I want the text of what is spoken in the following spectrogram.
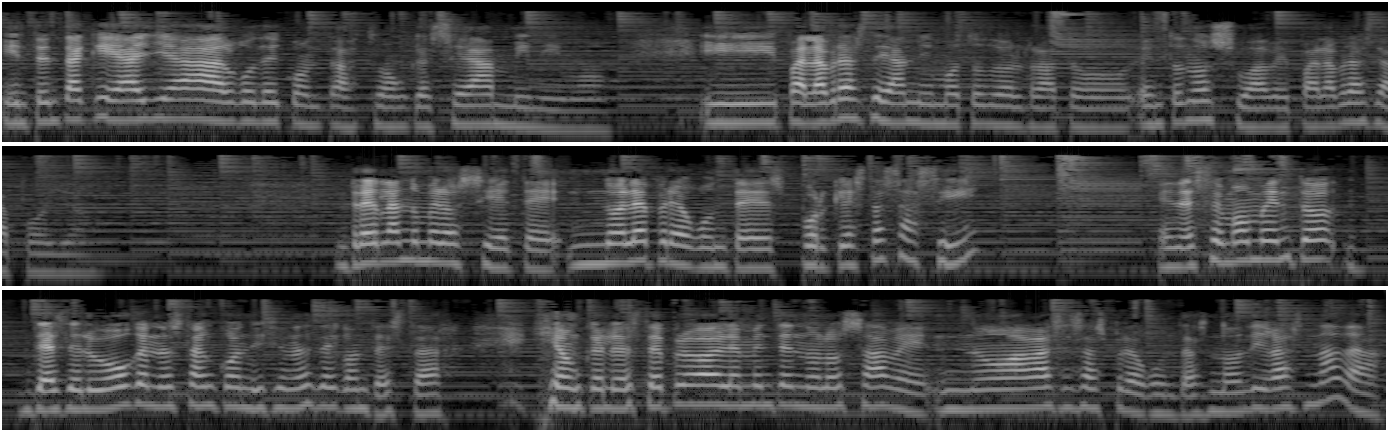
Intenta que haya algo de contacto, aunque sea mínimo. Y palabras de ánimo todo el rato, en tono suave, palabras de apoyo. Regla número 7. No le preguntes ¿por qué estás así? En ese momento, desde luego que no está en condiciones de contestar. Y aunque lo esté, probablemente no lo sabe. No hagas esas preguntas, no digas nada.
